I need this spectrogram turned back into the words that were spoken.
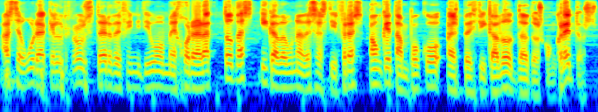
asegura que el roster definitivo mejorará todas y cada una de esas cifras, aunque tampoco ha especificado datos concretos.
